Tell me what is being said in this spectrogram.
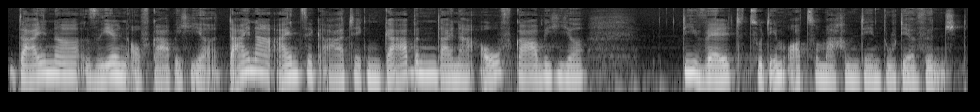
deiner Seelenaufgabe hier, deiner einzigartigen Gaben, deiner Aufgabe hier, die Welt zu dem Ort zu machen, den du dir wünschst.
